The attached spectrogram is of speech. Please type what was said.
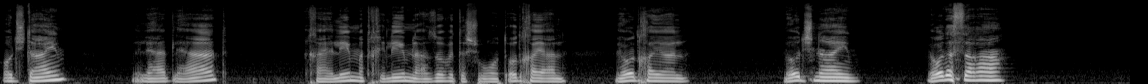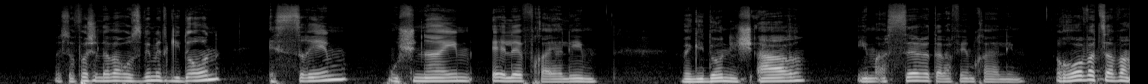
עוד שתיים, ולאט לאט חיילים מתחילים לעזוב את השורות. עוד חייל, ועוד חייל, ועוד שניים, ועוד עשרה. בסופו של דבר עוזבים את גדעון 22 אלף חיילים, וגדעון נשאר עם עשרת אלפים חיילים. רוב הצבא,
